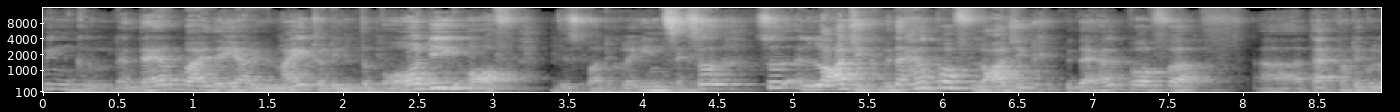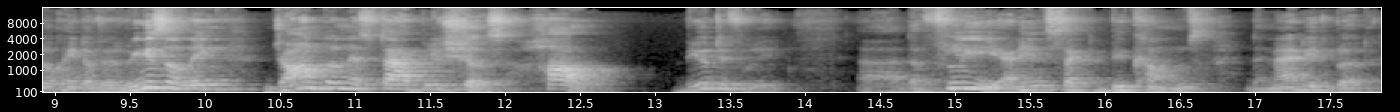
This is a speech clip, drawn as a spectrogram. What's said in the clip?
mingled and thereby they are united in the body of this particular insect. So, so logic, with the help of logic, with the help of uh, uh, that particular kind of reasoning, John Donne establishes how beautifully uh, the flea, an insect, becomes the marriage blood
